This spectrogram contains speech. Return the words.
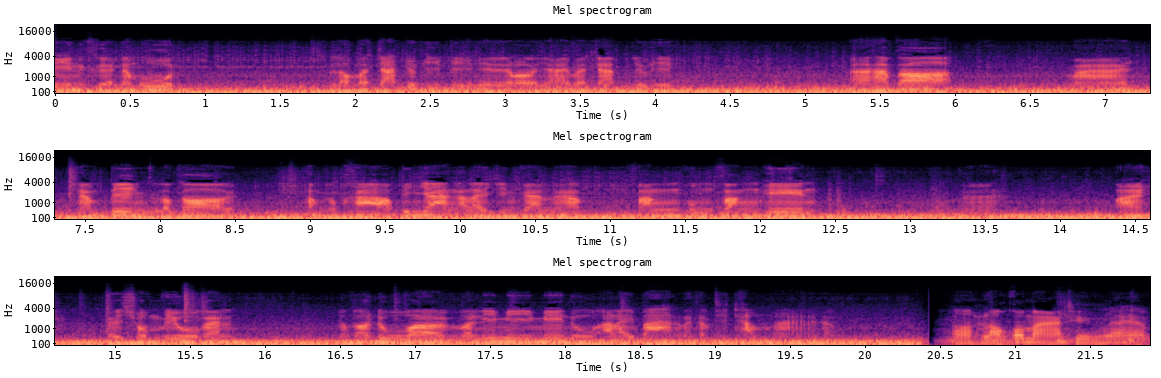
ตีนเขื่อนน้ำอูดเรามาจัดอยู่พี่ปีนี้เราย้ายมาจัดอยู่พี่นะครับก็มาแคมปิ้งแล้วก็ทำกับข้าวปิ้งย่างอะไรกินกันนะครับ ฟังพงฟังเพลงอ่าไปไปชมวิวกัน แล้วก็ดูว่าวันนี้มีเมนูอะไรบ้างนะครับที่ทำมานะครับอ๋อเราก็มาถึงแล้วครับ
